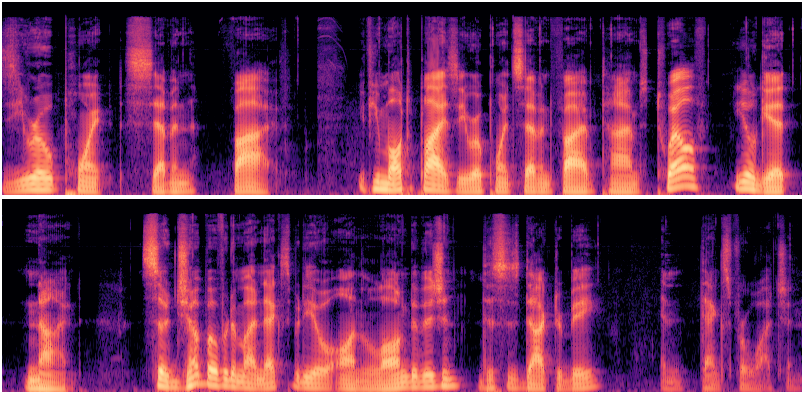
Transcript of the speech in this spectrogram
0.75. If you multiply 0.75 times 12, you'll get 9. So jump over to my next video on long division. This is Dr. B, and thanks for watching.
